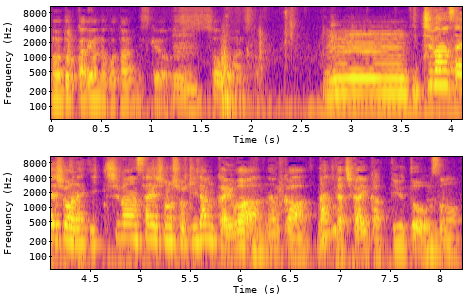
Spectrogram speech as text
のをどっかで読んだことあるんですけど、ん。そうなんですか？うーん一番最初はね一番最初の初期段階はうん。なんか何が近いかっていうと、うん。その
